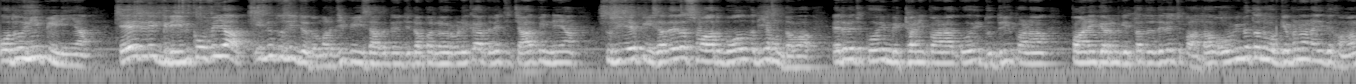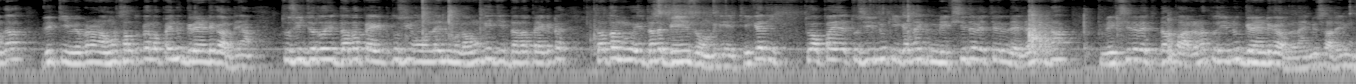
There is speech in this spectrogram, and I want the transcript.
ਉਦੋਂ ਹੀ ਪੀਣੀ ਆ। ਇਹ ਜਿਹੜੀ ਗ੍ਰੀਨ ਕਾਫੀ ਆ, ਇਹਨੂੰ ਤੁਸੀਂ ਜਦੋਂ ਮਰਜ਼ੀ ਪੀ ਸਕਦੇ ਹੋ, ਜਿੱਦਾਂ ਆਪਾਂ ਨਾਰਮਲੀ ਘਰ ਦੇ ਵਿੱਚ ਚਾਹ ਪੀਂਦੇ ਆ ਤੁਸੀਂ ਇਹ ਪੀ ਸਕਦੇ ਹੋ, ਇਹਦਾ ਸਵਾਦ ਬਹੁਤ ਵਧੀਆ ਹੁੰਦਾ ਵਾ। ਇਹਦੇ ਵਿੱਚ ਕੋਈ ਮਿੱਠਾ ਨਹੀਂ ਪਾਣਾ, ਕੋਈ ਦੁੱਧ ਨਹੀਂ ਪਾਣਾ, ਪਾਣੀ ਗਰਮ ਕੀਤਾ ਤੇ ਇਹਦੇ ਵਿੱਚ ਪਾਤਾ ਉਹ ਵੀ ਮੈਂ ਤੁਹਾਨੂੰ ਅੱਗੇ ਬਣਾਉਣਾ ਹੀ ਦਿਖਾਵਾਂਗਾ ਵੀ ਕਿਵੇਂ ਬਣਾਉਣਾ। ਹੁਣ ਸਭ ਤੋਂ ਪਹਿਲਾਂ ਆਪਾਂ ਇਹਨੂੰ ਗ੍ਰੈਂਡ ਕਰਦੇ ਆ ਤੁਸੀਂ ਜਦੋਂ ਇਦਾਂ ਦਾ ਪੈਕਟ ਤੁਸੀਂ ਆਨਲਾਈਨ ਮੰਗਾਓਗੇ, ਜਿੱਦਾਂ ਦਾ ਪੈਕਟ ਤਾਂ ਤੁਹਾਨੂੰ ਇਦਾਂ ਦੇ ਬੀਨਸ ਆਉਣਗੇ, ਠੀਕ ਹੈ ਜੀ? ਤੋਂ ਆਪਾਂ ਤੁਸੀਂ ਇਹਨੂੰ ਕੀ ਕਰਨਾ, ਇੱਕ ਮਿਕਸੀ ਦੇ ਵਿੱਚ ਲੈ ਲੈਣਾ ਇਦਾਂ। ਮਿਕਸੀ ਦੇ ਵਿੱਚ ਤਾਂ ਪਾ ਲੈਣਾ, ਤੁਸੀਂ ਇਹਨੂੰ ਗ੍ਰੈਂਡ ਕਰ ਲੈਣਾ, ਇਹਨੂੰ ਸਾਰੇ ਨੂੰ।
